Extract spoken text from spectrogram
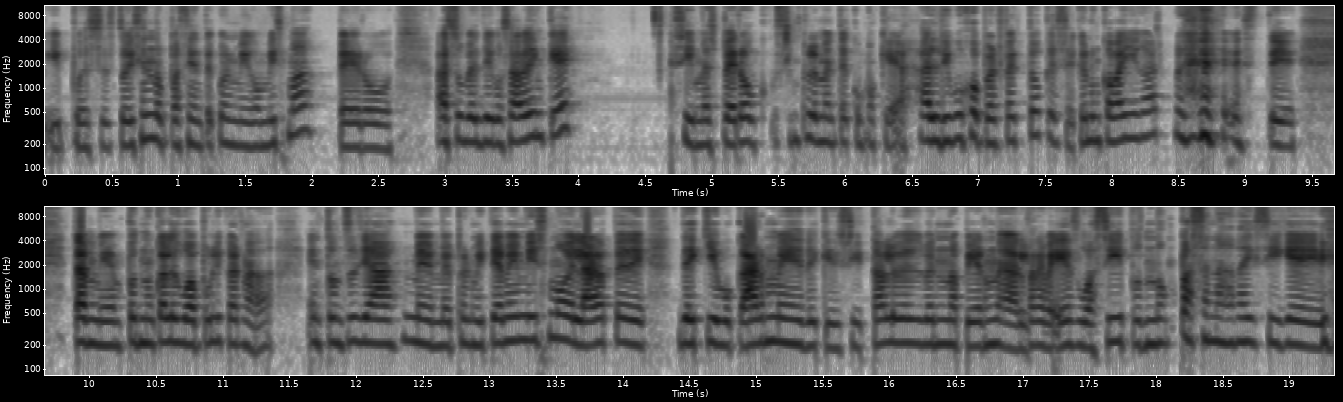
y pues estoy siendo paciente conmigo misma, pero a su vez digo, ¿saben qué? Si me espero simplemente como que al dibujo perfecto, que sé que nunca va a llegar, este, también pues nunca les voy a publicar nada. Entonces ya me, me permití a mí mismo el arte de, de, equivocarme, de que si tal vez ven una pierna al revés o así, pues no pasa nada y sigue.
